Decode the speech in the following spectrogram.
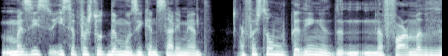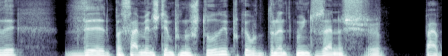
mas isso, isso afastou-te da música necessariamente? Afastou um bocadinho de, na forma de, de passar menos tempo no estúdio, porque eu durante muitos anos pá,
